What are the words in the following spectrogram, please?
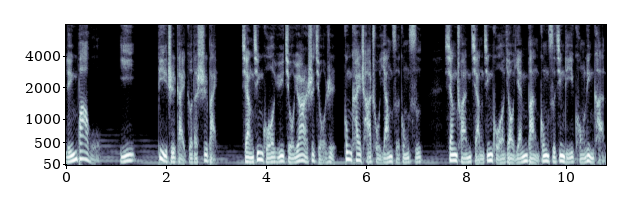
零八五一币制改革的失败。蒋经国于九月二十九日公开查处扬子公司。相传蒋经国要严办公司经理孔令侃、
